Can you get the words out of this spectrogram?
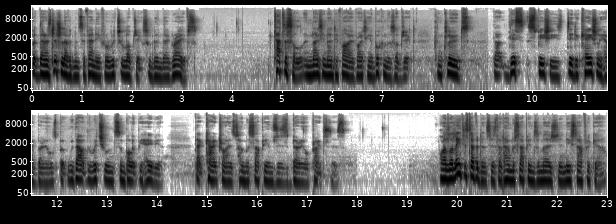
But there is little evidence, if any, for ritual objects within their graves. Tattersall, in 1995, writing a book on the subject, concludes that this species did occasionally have burials, but without the ritual and symbolic behaviour that characterised Homo sapiens' burial practices. While the latest evidence is that Homo sapiens emerged in East Africa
